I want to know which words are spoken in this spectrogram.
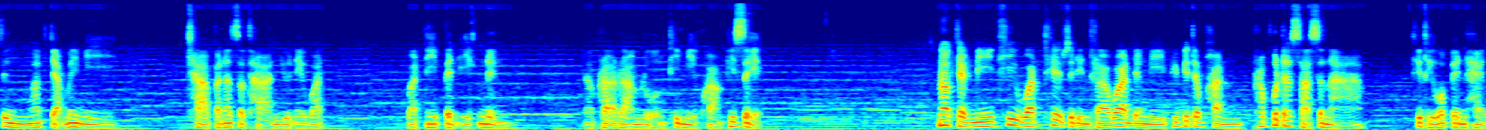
ซึ่งมักจะไม่มีชาปนสถานอยู่ในวัด วัดนี้เป็นอีกหนึ่ง พระอารามหลวงที่มีความพิเศษ นอกจากนี้ที่วัดเทพศิรินทราวาสยังมีพิพิธภัณฑ์ พระพุทธศาสนา ที่ถือว่าเป็นแห่ง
